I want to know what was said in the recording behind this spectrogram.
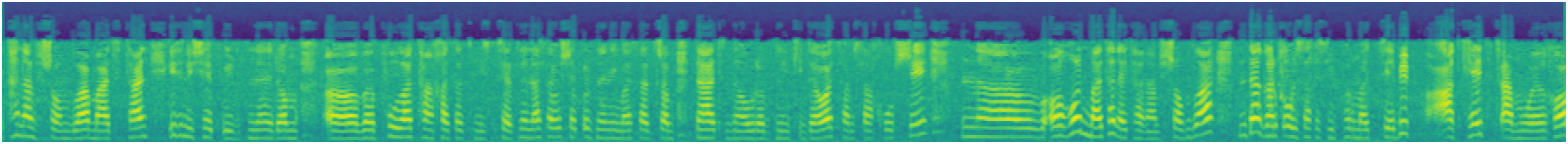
ეთანამშრომლა მათთან ისინი შეპირდნენ რომ ფულად თანხასაც მისცემდნენ ასევე შეპირდნენ იმასაც რომ დააწნაურებდნენ კიდევაც სამსახურში ოღონ მათთან ეთანამშრომლა და გარკვეული სახის ინფორმაციები აქეთ წამოეღო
